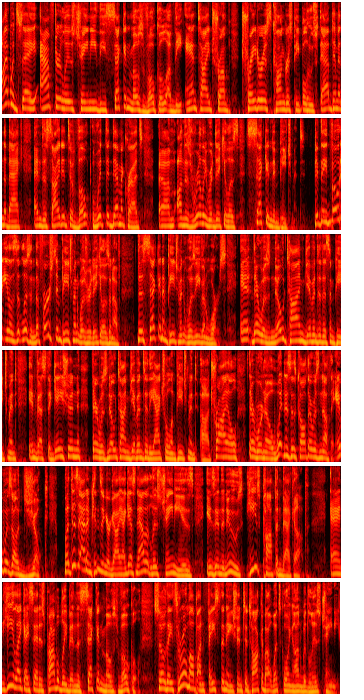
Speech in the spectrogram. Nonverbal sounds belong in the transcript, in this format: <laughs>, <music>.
I would say after Liz Cheney, the second most vocal of the anti-Trump traitorous Congress people who stabbed him in the back and decided to vote with the Democrats um, on this really ridiculous second impeachment. If they'd listen, the first impeachment was ridiculous enough. The second impeachment was even worse. It, there was no time given to this impeachment investigation. There was no time given to the actual impeachment uh, trial. There were no witnesses called. There was nothing. It was a joke. But this Adam Kinzinger guy, I guess now that Liz Cheney is is in the news, he's popping back up. And he, like I said, has probably been the second most vocal. So they threw him up on Face the Nation to talk about what's going on with Liz Cheney.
